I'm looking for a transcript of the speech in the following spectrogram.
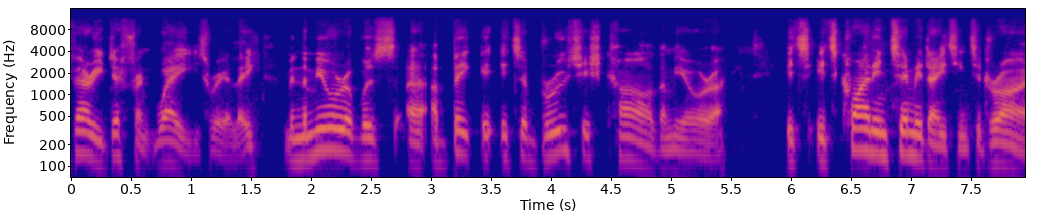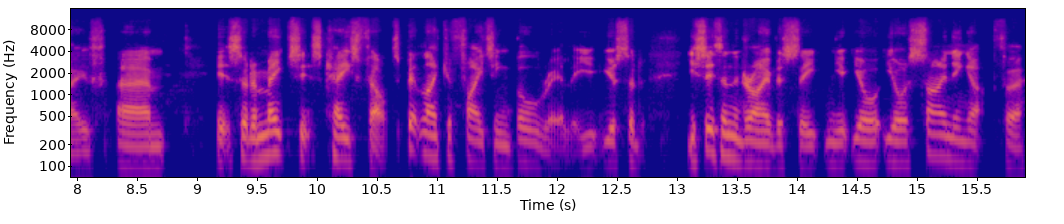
very different ways, really. I mean, the Miura was a, a big, it, it's a brutish car, the Miura. It's, it's quite intimidating to drive. Um, it sort of makes its case felt. It's a bit like a fighting bull, really. You, sort of, you sit in the driver's seat and you, you're, you're signing up for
